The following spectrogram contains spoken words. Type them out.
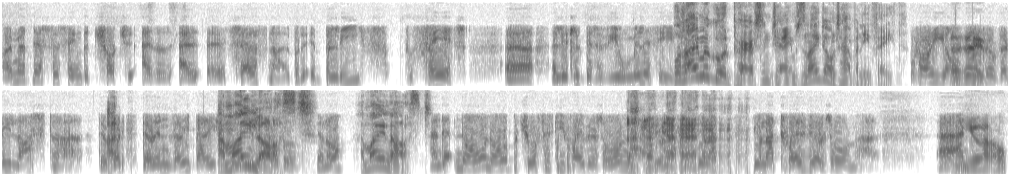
I'm not necessarily saying the church as, as itself now, but a belief, faith, uh, a little bit of humility. But I'm a good person, James, and I don't have any faith. But our young I do. people are very lost now. They're, I- very, they're in very bad Am I lost? trouble, you know? Am I lost? And uh, no, no, but you're 55 years old now. You're not, you're not, you're not 12 years old now. Uh, and, You know.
